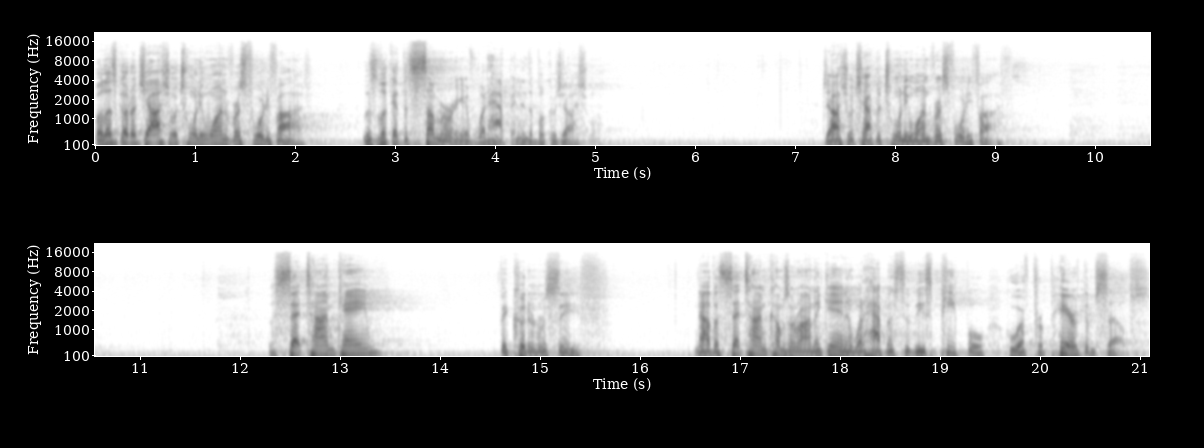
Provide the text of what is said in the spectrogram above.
But let's go to Joshua 21, verse 45. Let's look at the summary of what happened in the book of Joshua. Joshua chapter 21, verse 45. The set time came, they couldn't receive. Now, the set time comes around again, and what happens to these people who have prepared themselves?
